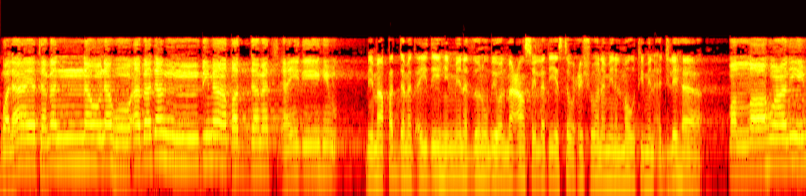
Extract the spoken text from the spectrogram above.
ولا يتمنونه أبدا بما قدمت أيديهم. بما قدمت أيديهم من الذنوب والمعاصي التي يستوحشون من الموت من أجلها. والله عليم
